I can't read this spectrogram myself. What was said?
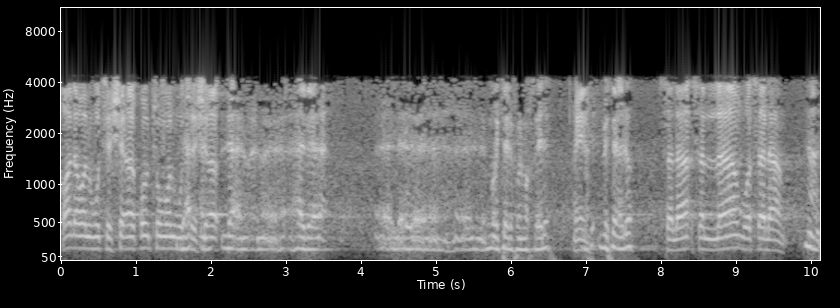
قال والمتشا قلتم لا, والمتشا لا هذا المؤتلف والمختلف. أين؟ مثاله. سلا- سلام وسلام. نعم.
